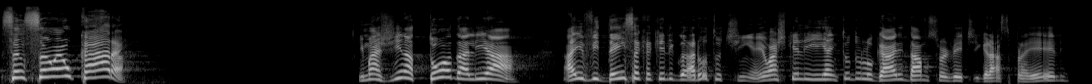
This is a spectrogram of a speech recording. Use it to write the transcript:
Sansão é o cara. Imagina toda ali a, a evidência que aquele garoto tinha. Eu acho que ele ia em todo lugar e dava um sorvete de graça para ele.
